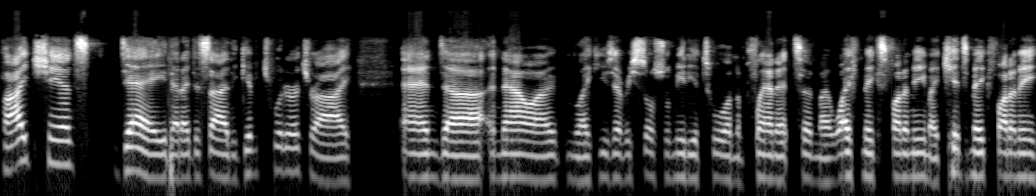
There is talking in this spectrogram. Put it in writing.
by chance day that i decided to give twitter a try. And uh, and now i like use every social media tool on the planet uh, my wife makes fun of me my kids make fun of me.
